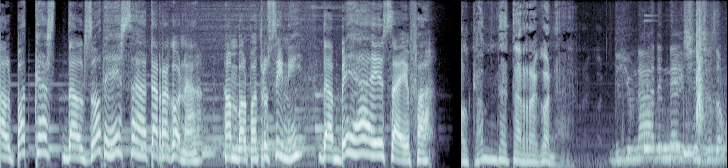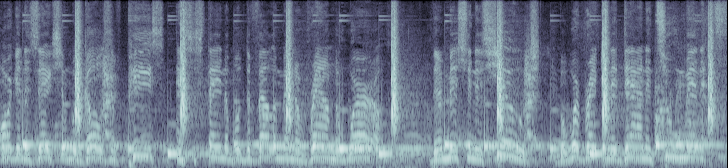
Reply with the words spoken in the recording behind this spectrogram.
el podcast dels ODS a Tarragona, amb el patrocini de BASF. El Camp de Tarragona. The United Nations is an organization with goals of peace and sustainable development around the world. Their mission is huge, but we're breaking it down in two minutes.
